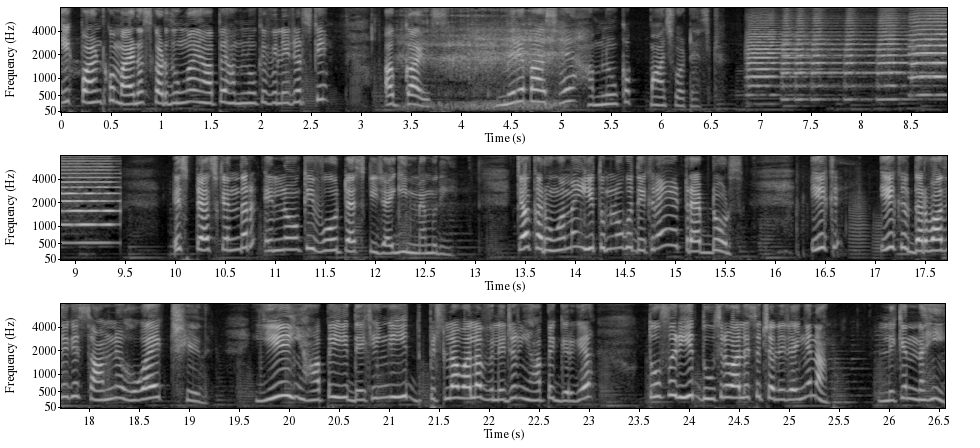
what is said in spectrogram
एक पॉइंट को माइनस कर दूँगा यहाँ पे हम लोगों के विलेजर्स के। अब गाइस मेरे पास है हम लोगों का पांचवा टेस्ट इस टेस्ट के अंदर इन लोगों की वो टेस्ट की जाएगी मेमोरी क्या करूँगा मैं? ये तुम लोगों को देख रहे हैं ये ट्रैप डोर्स एक एक दरवाजे के सामने होगा एक छेद। ये यहाँ पे ये देखेंगे, ये पिछला वाला विलेजर यहाँ पे गिर गया तो फिर ये दूसरे वाले से चले जाएँगे ना? लेकिन नहीं,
